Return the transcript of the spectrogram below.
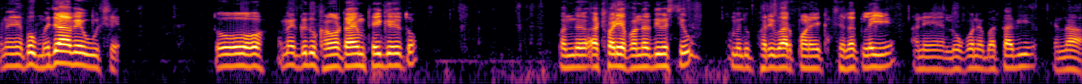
અને બહુ મજા આવે એવું છે. તો અમે કીધું ઘણો ટાઈમ થઈ ગયો હતો પંદર, અઠવાડિયા પંદર દિવસ જેવું અમે તો ફરીવાર પણ એક ઝલક લઈએ અને લોકોને બતાવીએ કે ના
